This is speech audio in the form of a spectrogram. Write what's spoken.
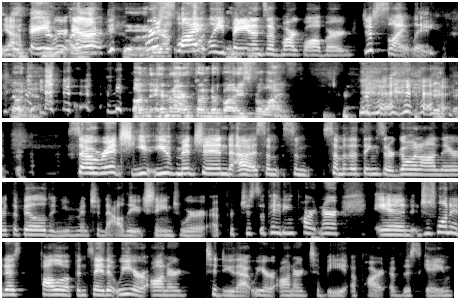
Yeah. Same, We're, we're, we're slightly fans of Mark Wahlberg, just slightly. No doubt. Him and I are Thunder buddies for life. So rich you you've mentioned uh, some some some of the things that are going on there at the field and you've mentioned how the exchange we're a participating partner and just wanted to follow up and say that we are honored to do that. We are honored to be a part of this game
